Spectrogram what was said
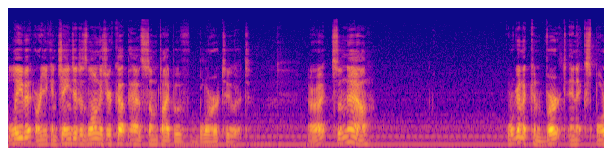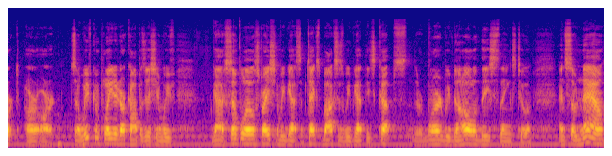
leave it, or you can change it as long as your cup has some type of blur to it. All right, so now we're going to convert and export our art. So we've completed our composition. We've got a simple illustration. We've got some text boxes. We've got these cups blurred. We've done all of these things to them. And so now,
